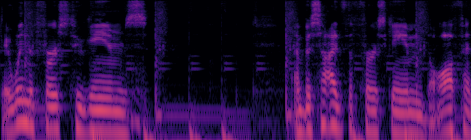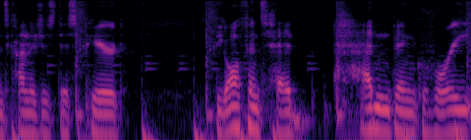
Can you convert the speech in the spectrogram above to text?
They win the first two games, and besides the first game, the offense kind of just disappeared. The offense had hadn't been great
